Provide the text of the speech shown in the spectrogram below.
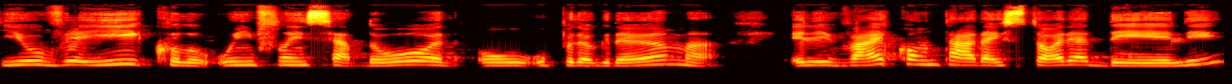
E o veículo, o influenciador ou o programa, ele vai contar a história dele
